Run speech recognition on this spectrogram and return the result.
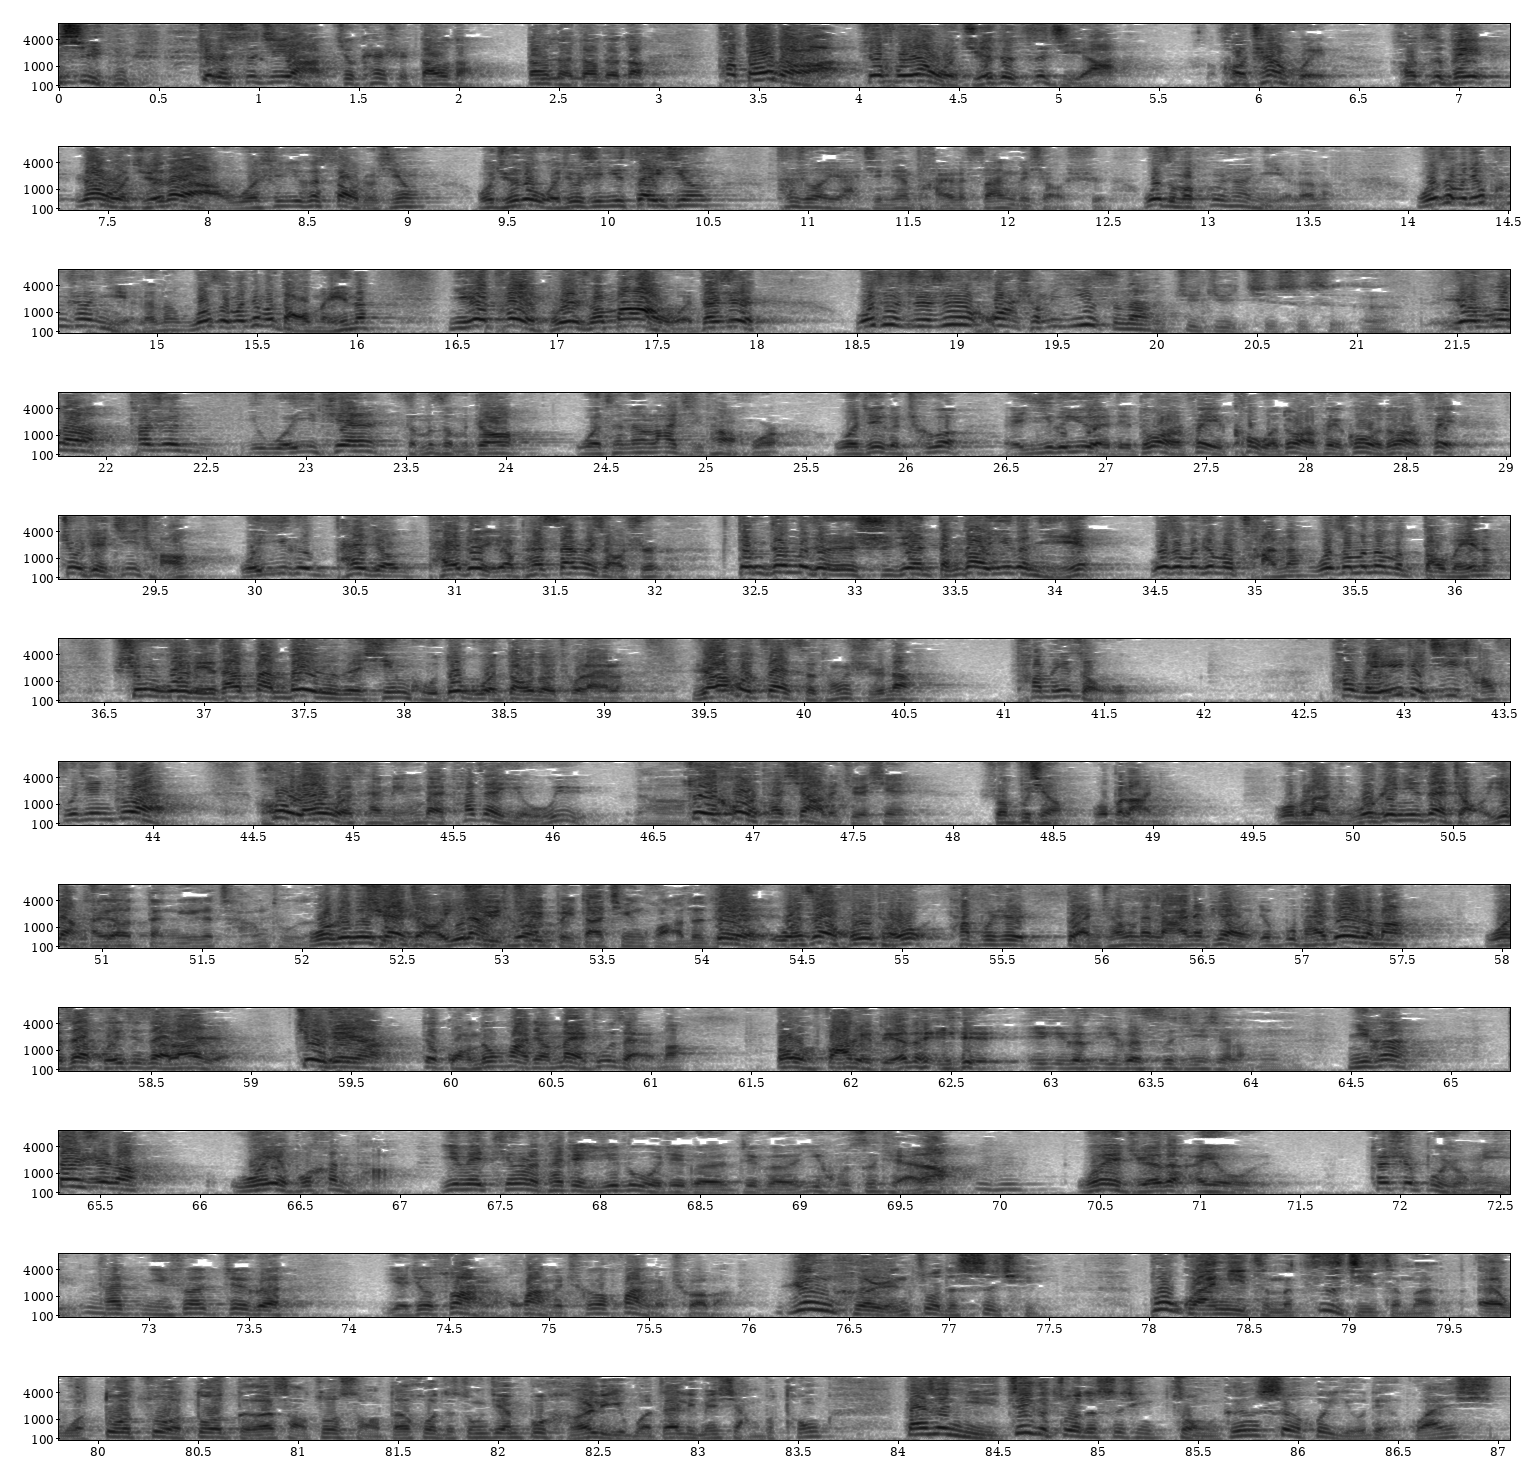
这个司机啊就开始叨叨叨叨叨叨叨，他叨叨啊，最后让我觉得自己啊好忏悔，好自卑，让我觉得呀、我是一个扫帚星，我觉得我就是一灾星。他说哎呀，今天排了三个小时，我怎么碰上你了呢？我怎么就碰上你了呢？我怎么这么倒霉呢？你看他也不是说骂我，但是我就只是话什么意思呢？句句其实是嗯，然后呢，他说我一天怎么怎么着，我才能拉几趟活儿我这个车呃一个月得多少费，扣我多少费，扣我多少费？就这机场，我一个排脚排队要排三个小时，等这么的时间，等到一个你，我怎么这么惨呢？我怎么那么倒霉呢？生活里他半辈子的辛苦都给我叨叨出来了。然后在此同时呢，他没走，他围着机场附近转。后来我才明白他在犹豫啊，最后他下了决心，说不行，我不拉你，我不拉你，我给你再找一辆他车。要等一个长途的，我给你再找一辆去车去北大清华的，对，我再回头，他不是短程，他拿着票就不排队了吗？我再回去再拉人，就这样，这广东话叫卖猪仔嘛，把我发给别的一一个一个司机去了。嗯你看，但是呢，我也不恨他，因为听了他这一路这个这个忆苦思甜啊，嗯我也觉得，哎呦，他是不容易。他你说这个也就算了，换个车换个车吧。任何人做的事情，不管你怎么自己怎么呃，我多做多得，少做少得，或者中间不合理，我在里面想不通，但是你这个做的事情总跟社会有点关系。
